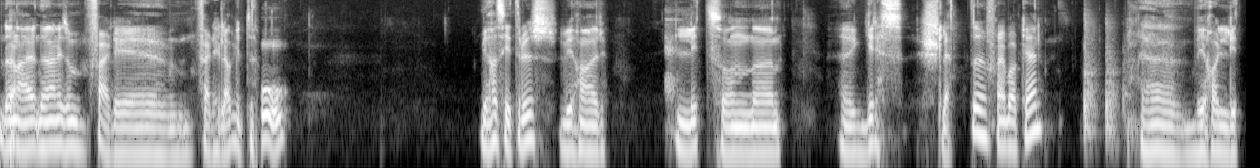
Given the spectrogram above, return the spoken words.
den, ja. Er, den er, liksom ferdig, ferdiglagd. Mm. Vi har sitrus, vi har litt sånn gress slette får jeg bak her. Eh, vi har litt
